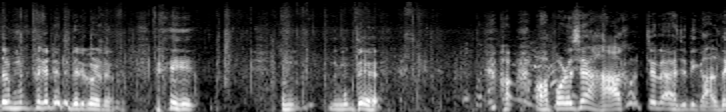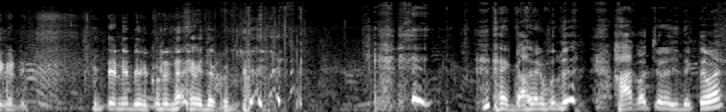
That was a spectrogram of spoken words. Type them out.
তোর মুখ থেকে টেনে বের করে নেব মুখ থেকে। অপরে অপরেশে হাক হচ্ছে না যদি গাল থেকে টেনে বের করে নেয় ওই দেখুন। গালের মধ্যে হাক হচ্ছে না যদি দেখতে পায়।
